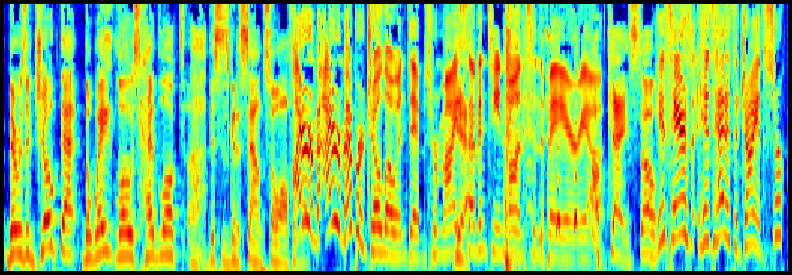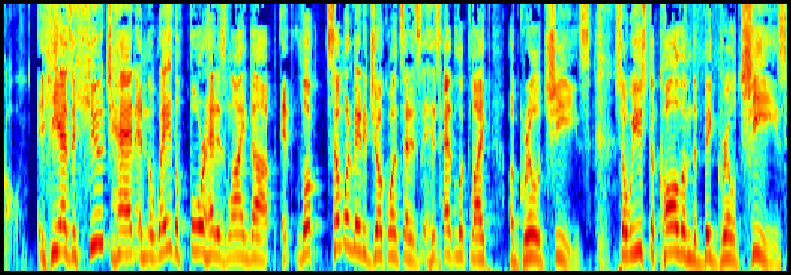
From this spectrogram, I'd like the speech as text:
there was a joke that the way Lowe's head looked ah, this is going to sound so awful I, rem- I remember Jolo and Dibs from my Yeah. 17 months in the Bay Area. okay so His hair's his head is a giant circle. he has a huge head and the way the forehead is lined up it looked someone made a joke once that his, his head looked like a grilled cheese so we used to call him the big grilled cheese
